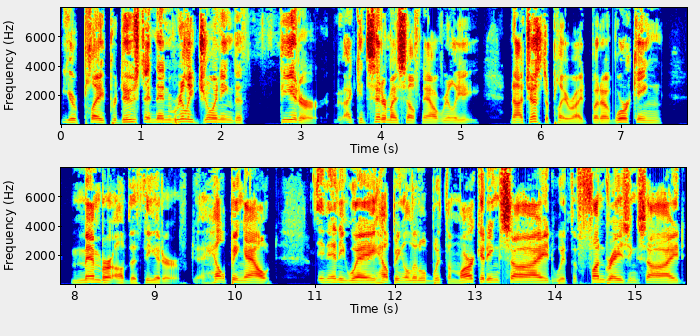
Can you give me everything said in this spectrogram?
your play produced and then really joining the theater. I consider myself now really not just a playwright, but a working member of the theater, helping out in any way, helping a little with the marketing side, with the fundraising side,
